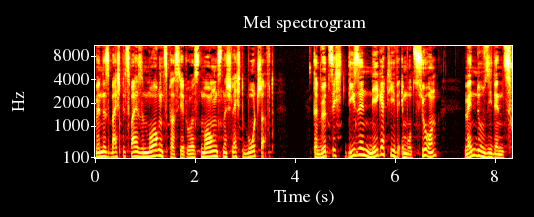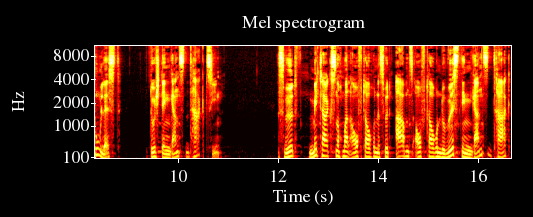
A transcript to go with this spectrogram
wenn das beispielsweise morgens passiert, du hast morgens eine schlechte Botschaft, dann wird sich diese negative Emotion, wenn du sie denn zulässt, durch den ganzen Tag ziehen. Es wird mittags nochmal auftauchen, es wird abends auftauchen. Du wirst den ganzen Tag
